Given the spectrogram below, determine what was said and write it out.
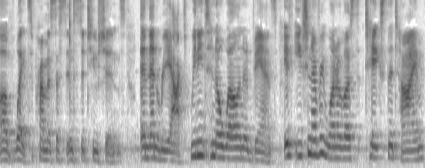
of white supremacist institutions and then react. We need to know well in advance. If each and every one of us takes the time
